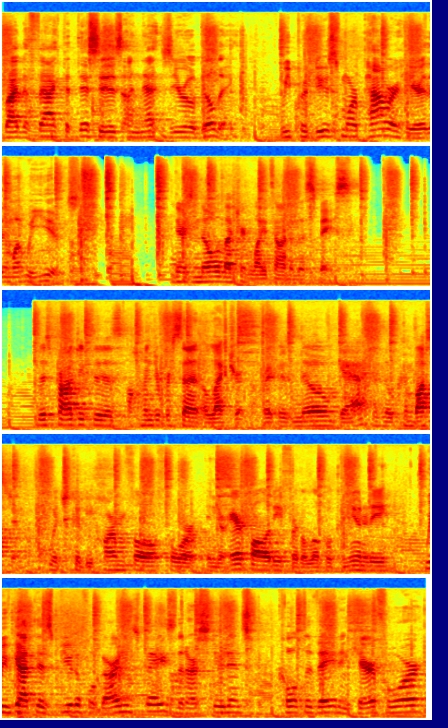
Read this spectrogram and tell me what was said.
by the fact that this is a net zero building. We produce more power here than what we use. There's no electric lights on in this space. This project is 100% electric, right? There's no gas, there's no combustion, which could be harmful for indoor air quality for the local community. We've got this beautiful garden space that our students cultivate and care for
